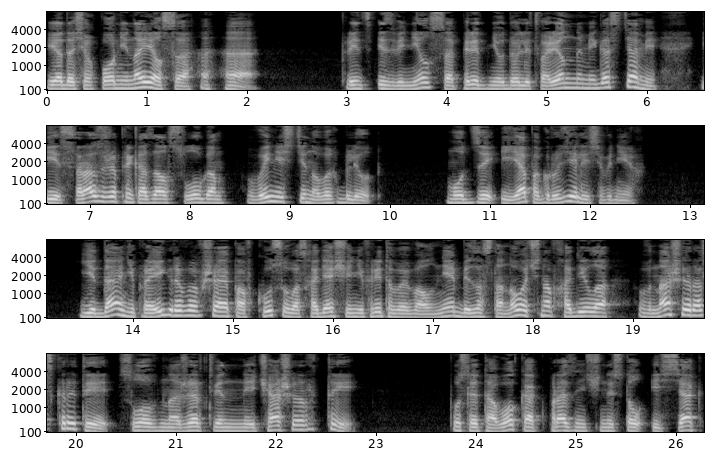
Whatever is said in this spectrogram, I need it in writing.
Я до сих пор не наелся, ха-ха». Принц извинился перед неудовлетворенными гостями и сразу же приказал слугам вынести новых блюд. Мудзи и я погрузились в них. Еда, не проигрывавшая по вкусу восходящей нефритовой волне, безостановочно входила в наши раскрытые, словно жертвенные чаши рты. После того, как праздничный стол иссяк,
